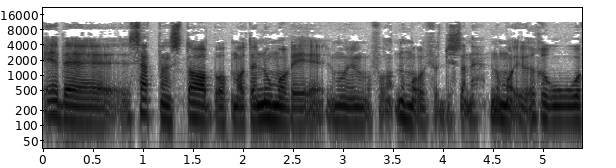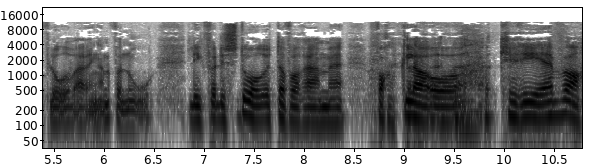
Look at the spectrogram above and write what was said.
Er det Sett en stab og på en måte Nå må vi, nå må vi, få, nå må vi få dysta ned. Nå må vi roe florværingene, for nå Like før de står utafor her med fakler og krever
